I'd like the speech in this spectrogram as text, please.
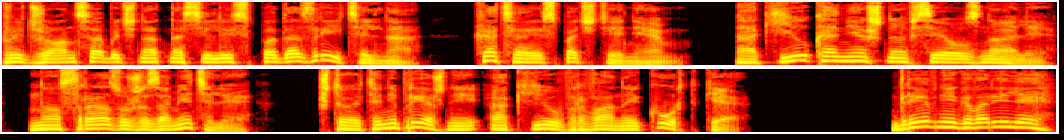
вы, Джонсы, обычно относились подозрительно, хотя и с почтением. А Кью, конечно, все узнали, но сразу же заметили, что это не прежний Акью в рваной куртке. Древние говорили,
